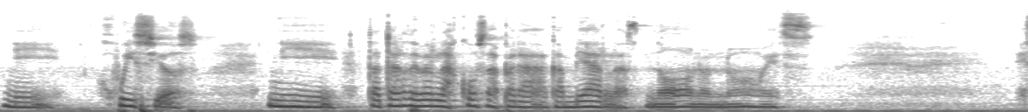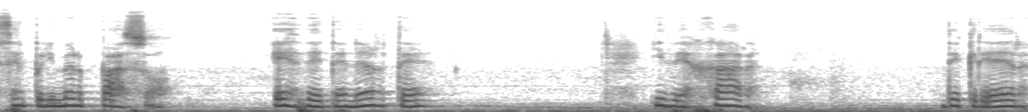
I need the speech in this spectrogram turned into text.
ni juicios, ni tratar de ver las cosas para cambiarlas. No, no, no, es, es el primer paso, es detenerte y dejar de creer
